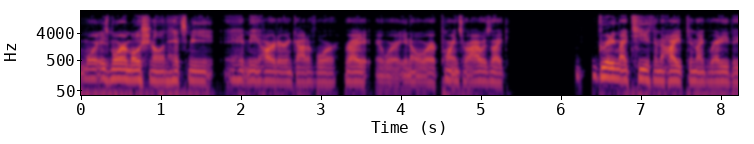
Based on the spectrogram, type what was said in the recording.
more is more emotional and hits me hit me harder in God of War, right? Where you know, where at points where I was like gritting my teeth and hyped and like ready to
